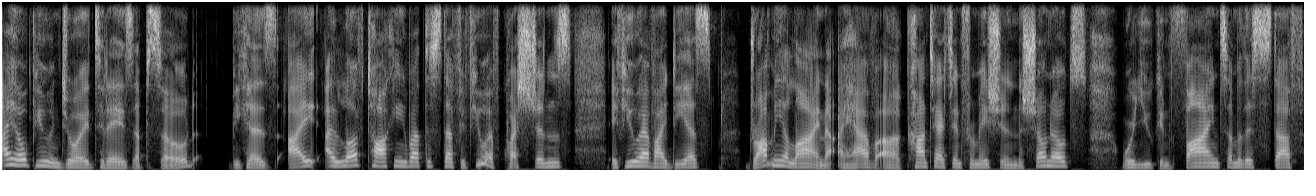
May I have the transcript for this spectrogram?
I hope you enjoyed today's episode because I, I love talking about this stuff. If you have questions, if you have ideas, drop me a line. I have uh, contact information in the show notes where you can find some of this stuff.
